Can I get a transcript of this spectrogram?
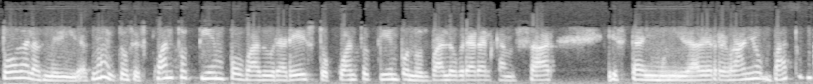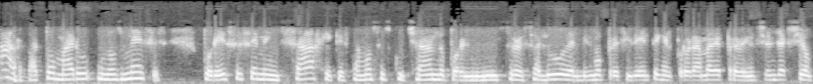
todas las medidas, ¿no? Entonces, ¿cuánto tiempo va a durar esto? ¿Cuánto tiempo nos va a lograr alcanzar esta inmunidad de rebaño? Va a tomar, va a tomar unos meses. Por eso ese mensaje que estamos escuchando por el ministro de Salud, el mismo presidente en el programa de prevención y acción,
